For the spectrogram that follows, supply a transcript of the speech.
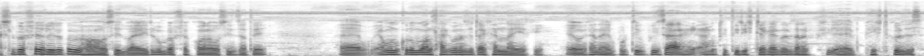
আসল ব্যবসা হলে এরকমই হওয়া উচিত বা এরকম ব্যবসা করা উচিত যাতে এমন কোনো মাল থাকবে না যেটা এখানে নাই আর কি। এবং এখানে প্রত্যেক পিস আংটি তিরিশ টাকা করে তারা ফিক্সড করে দিয়েছে।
